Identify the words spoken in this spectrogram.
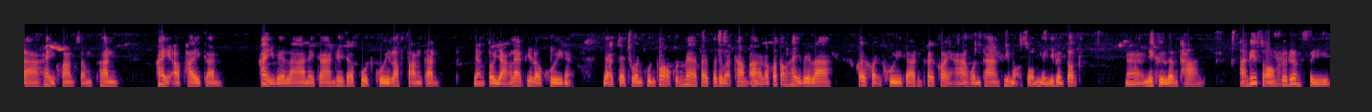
ลาให้ความสำคัญ ให้อภัยกัน ให้เวลาในการที่จะพูดคุยรับฟังกัน อย่างตัวอย่างแรกที่เราคุยเนี่ย อยากจะชวนคุณพ่อคุณแม่ไปปฏิบัติธรรมอะเราก็ต้องให้เวลาค่อยๆคุยกัน ค่อย ๆ หาหนทางที่เหมาะสมอย่างนี้เป็นต้นนะนี่คือเรื่องทาน อันที่สองคือเรื่องศีล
